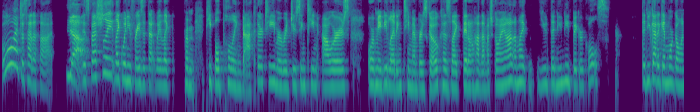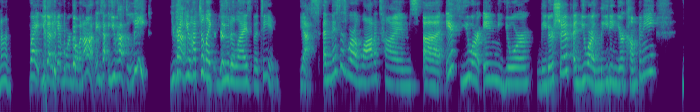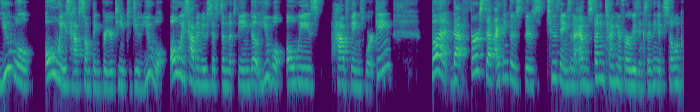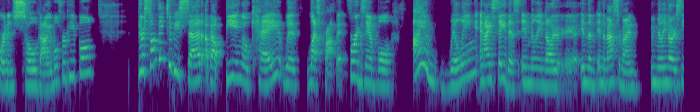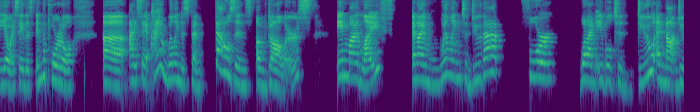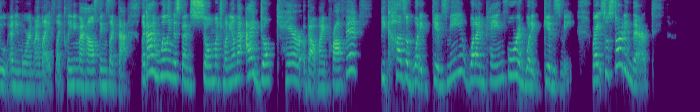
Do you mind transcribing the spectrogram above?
Oh i just had a thought. Yeah. Especially like when you phrase it that way like from people pulling back their team or reducing team hours or maybe letting team members go because like they don't have that much going on. I'm like you then you need bigger goals. Then you got to get more going on Right. You got to get more going on. Exactly. You have to lead. You right. Have you have to like utilize the team. Yes. And this is where a lot of times, uh, if you are in your leadership and you are leading your company, you will always have something for your team to do. You will always have a new system that's being built. You will always have things working. But that first step, I think there's there's two things, and I'm spending time here for a reason because I think it's so important and so valuable for people there's something to be said about being okay with less profit. For example, I am willing, and I say this in million dollar in the in the mastermind, million dollar CEO. I say this in the portal. Uh, I say I am willing to spend thousands of dollars in my life, and I am willing to do that for what I'm able to do and not do anymore in my life, like cleaning my house, things like that. Like I'm willing to spend so much money on that. I don't care about my profit because of what it gives me, what I'm paying for, and what it gives me. Right. So starting there.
